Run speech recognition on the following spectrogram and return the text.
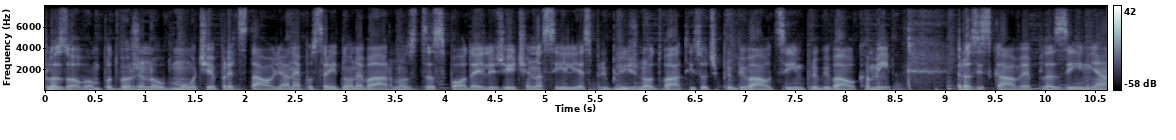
Plazovom podvrženo območje predstavlja neposredno nevarnost za spodaj ležeče naselje s približno 2000 prebivalci in prebivalkami. Raziskave plazenja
